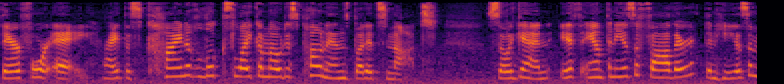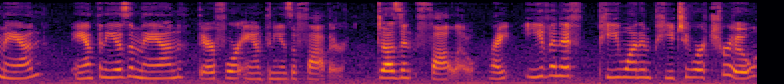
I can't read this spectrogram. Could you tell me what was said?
therefore A, right? This kind of looks like a modus ponens, but it's not. So again, if Anthony is a father, then he is a man. Anthony is a man, therefore Anthony is a father. Doesn't follow, right? Even if P1 and P2 are true,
